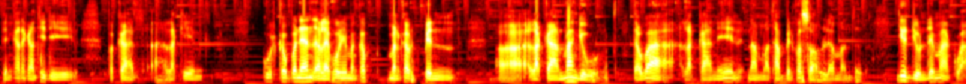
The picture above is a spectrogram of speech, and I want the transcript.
เป็นข้าราชการที่ดี ประกาศหลักเกณฑ์ good governance อะไรพวกนี้มันก็มันก็เป็นหลักการบ้างอยู่ แต่ว่าหลักการนี้นำมาทำเป็นข้อสอบแล้วมันจะยืดหยุ่นได้มากกว่า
